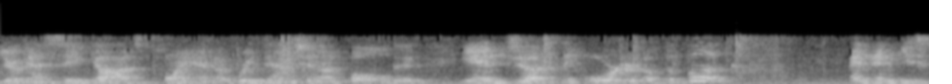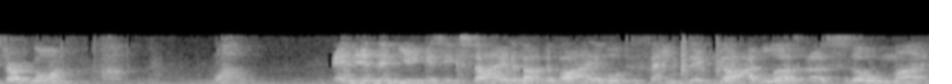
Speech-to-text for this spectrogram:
you're going to see God's plan of redemption unfolded in just the order of the books. And, and you start going, whoa. And, and then you get excited about the Bible to think that God loves us so much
